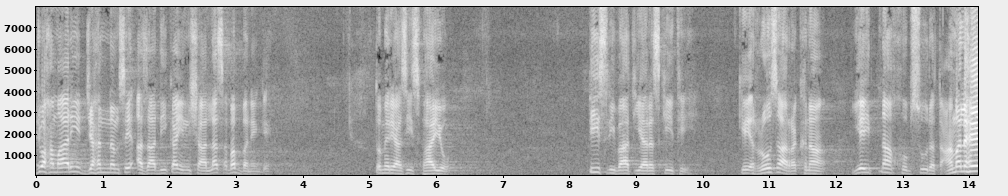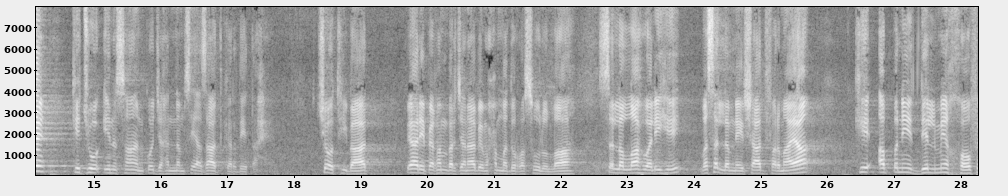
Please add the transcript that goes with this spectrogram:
جو ہماری جہنم سے آزادی کا انشاءاللہ سبب بنیں گے۔ تو میرے عزیز بھائیوں تیسری بات یہ عرض کی تھی کہ روزہ رکھنا یہ اتنا خوبصورت عمل ہے کہ جو انسان کو جہنم سے آزاد کر دیتا ہے۔ چوتھی بات، پیارے پیغمبر جناب محمد الرسول اللہ صلی اللہ علیہ وسلم نے ارشاد فرمایا کہ اپنے دل میں خوف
